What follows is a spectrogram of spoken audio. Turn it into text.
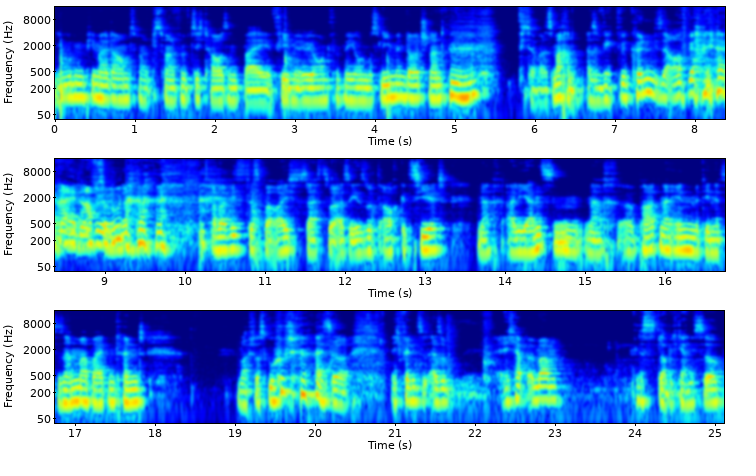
Juden, Pi mal Daumen, bis 250.000 bei 4 Millionen, 5 Millionen Muslimen in Deutschland. Mhm. Wie sollen wir das machen? Also wir, wir können diese Aufgabe ja gar Nein, nicht absolut. Ne? Aber wie ist das bei euch? Sagst du, also ihr sucht auch gezielt nach Allianzen, nach äh, PartnerInnen, mit denen ihr zusammenarbeiten könnt. Läuft das gut? Also ich finde, also ich habe immer, das ist glaube ich gar nicht so,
